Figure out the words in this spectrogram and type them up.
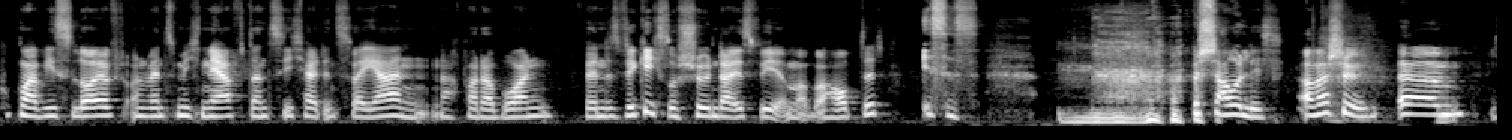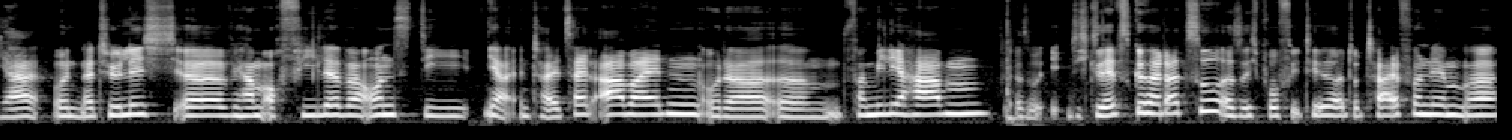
guck mal, wie es läuft und wenn es mich nervt, dann ziehe ich halt in zwei Jahren nach Paderborn. Wenn es wirklich so schön da ist, wie ihr immer behauptet, ist es. Beschaulich, aber schön. Ähm, ja, und natürlich, äh, wir haben auch viele bei uns, die ja in Teilzeit arbeiten oder ähm, Familie haben. Also ich selbst gehöre dazu. Also ich profitiere total von dem äh,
